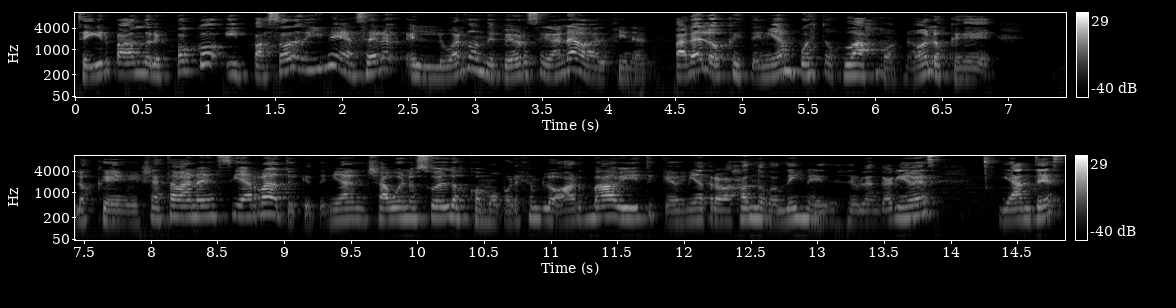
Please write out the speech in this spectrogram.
seguir pagándoles poco y pasó de Disney a ser el lugar donde peor se ganaba al final. Para los que tenían puestos bajos, ¿no? Los que, los que ya estaban hacía rato y que tenían ya buenos sueldos, como por ejemplo Art Babbitt, que venía trabajando con Disney desde Blancanieves y antes,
